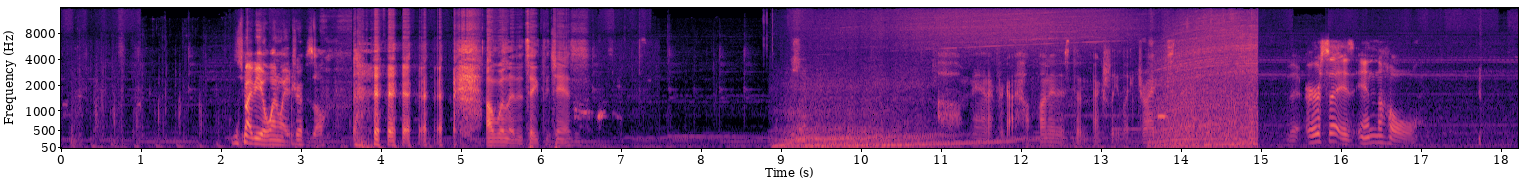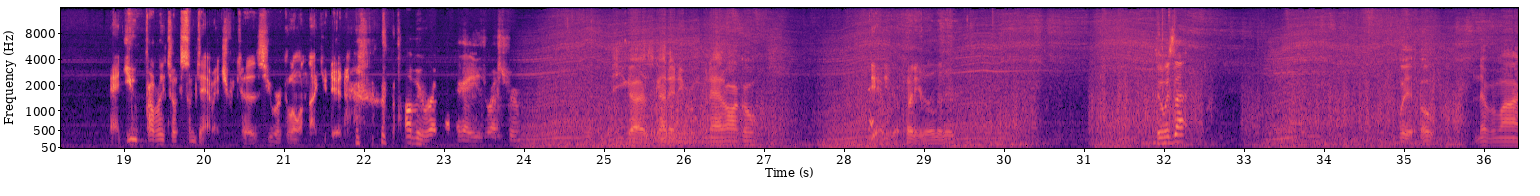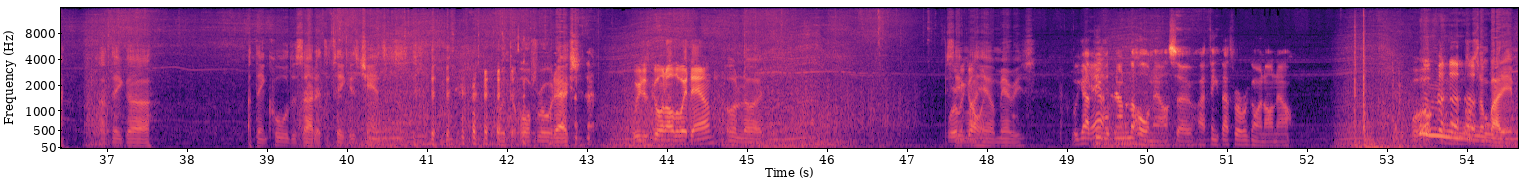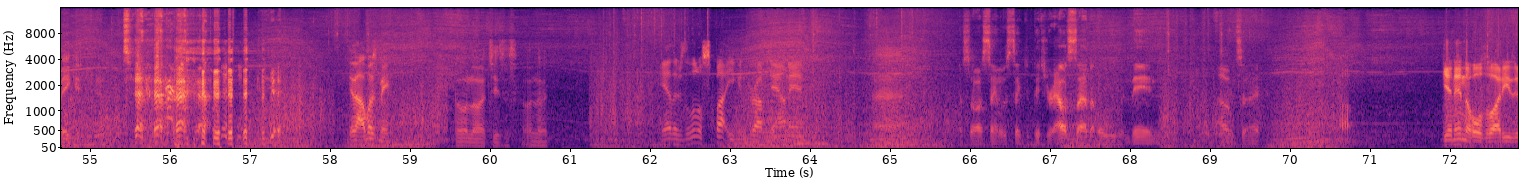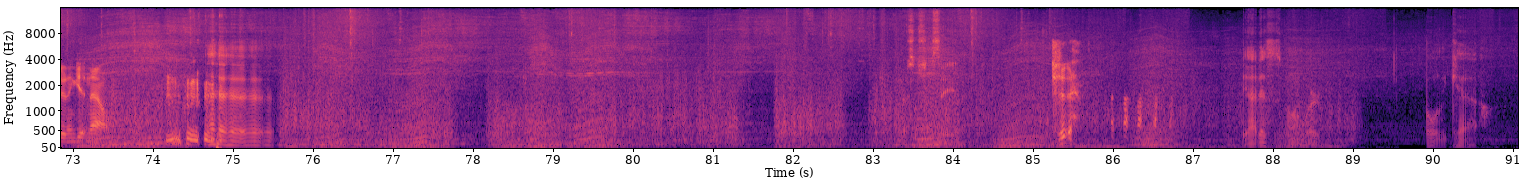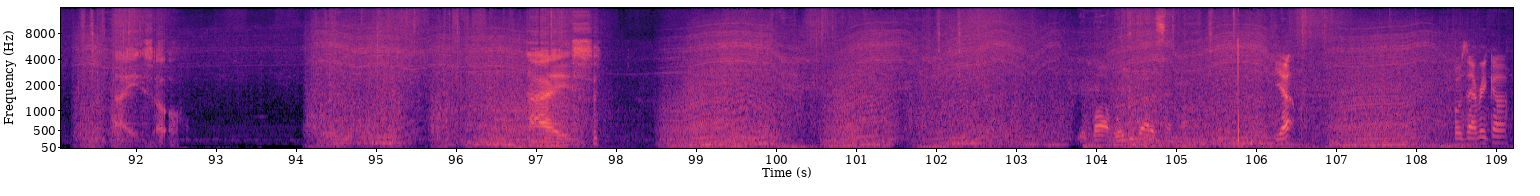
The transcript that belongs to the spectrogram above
This might be a one-way trip, is all. I'm willing to take the chances. Oh man, I forgot how fun it is to actually like drive this thing. The Ursa is in the hole. And you probably took some damage because you were glowing like you did. I'll be right back. I gotta use restroom. Hey, you guys got any room in that Argo? Yeah, we got plenty of room in there. Who was that? Wait, oh, never mind. I think, uh, I think Cool decided to take his chances with the off-road action. We just going all the way down? Oh Lord. Where are we Say my going? Hail Marys. We got Yeah. people down in the hole now, so I think that's where we're going all now. Whoa. Somebody ain't make it. Yeah, that was me. Oh Lord Jesus. Oh Lord. Yeah, there's a little spot you can drop down in. Uh, That's all I was saying. Let's take the picture outside the hole, and then Oh. inside. Getting in the hole's a lot easier than getting out. That's what she said. yeah, this is gonna work. Holy cow. Nice. Uh oh. Nice. Bob, where you got us in now? Yep. What was that, Rico?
